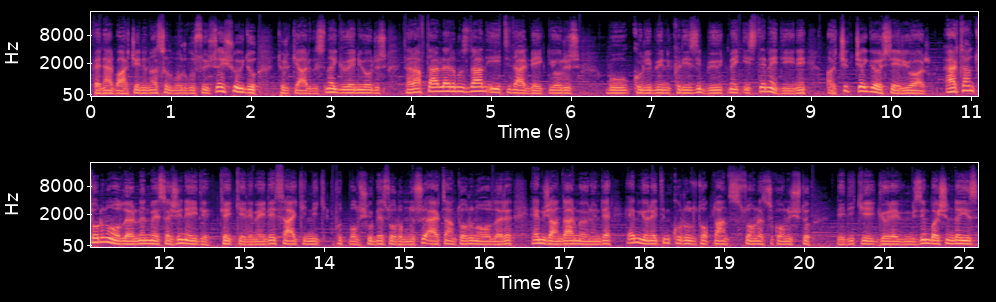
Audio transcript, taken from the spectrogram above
Fenerbahçe'nin asıl vurgusu ise şuydu. Türk yargısına güveniyoruz. Taraftarlarımızdan itidal bekliyoruz bu kulübün krizi büyütmek istemediğini açıkça gösteriyor. Ertan Torunoğulları'nın mesajı neydi? Tek kelimeyle sakinlik. Futbol şube sorumlusu Ertan Torunoğulları hem jandarma önünde hem yönetim kurulu toplantısı sonrası konuştu. Dedi ki görevimizin başındayız.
